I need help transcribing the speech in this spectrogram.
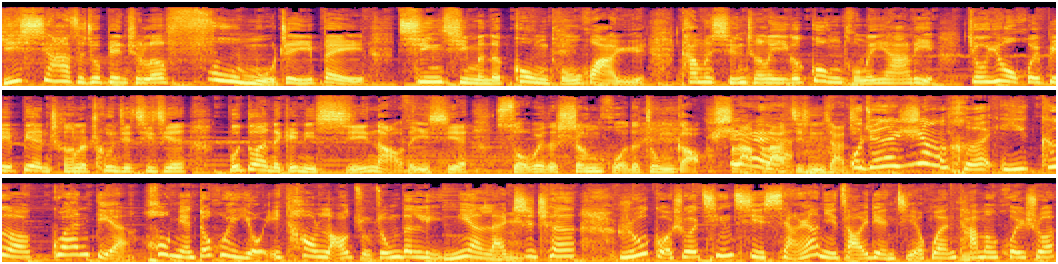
一下子就变成了父母这一辈亲戚们的共同话语，他们形成了一个共同的压力，就又会被变成了春节期间不断的给你洗脑的一些所谓的生活的忠告，不拉不拉进行下去。我觉得任何一个观点后面都会有一套老祖宗的理念来支撑。如果说亲戚想让你早一点结婚，他们会说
